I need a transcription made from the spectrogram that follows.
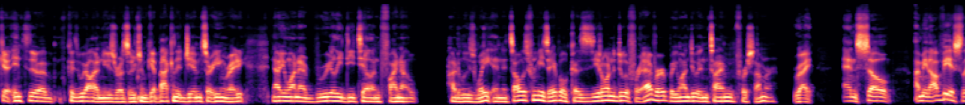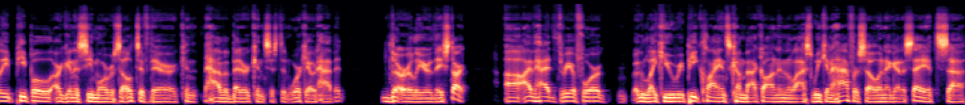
get into because we all had New Year's resolution, get back in the gym, start eating right. Now you want to really detail and find out how to lose weight. And it's always for me, it's April because you don't want to do it forever, but you want to do it in time for summer. Right. And so, I mean, obviously, people are going to see more results if they can have a better consistent workout habit the earlier they start. Uh, I've had three or four, like you, repeat clients come back on in the last week and a half or so, and I got to say, it's uh,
